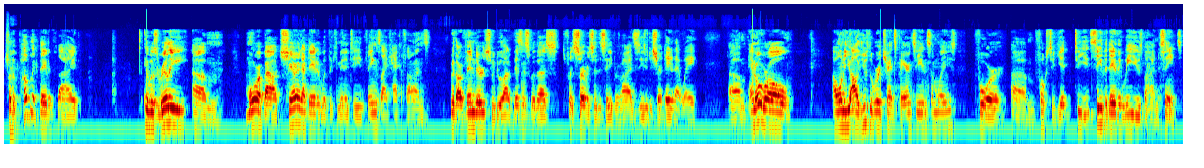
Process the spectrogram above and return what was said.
For the public data side, it was really um, more about sharing our data with the community, things like hackathons, with our vendors who do a lot of business with us for services the city provides. It's easy to share data that way. Um, and overall, I want to I'll use the word transparency in some ways for um, folks to get to see the data that we use behind the scenes.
